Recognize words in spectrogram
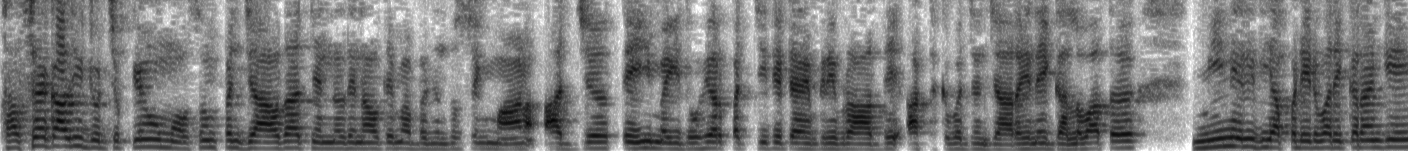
ਸਤਿ ਸ਼੍ਰੀ ਅਕਾਲ ਜੀ, ਜੁੜ ਚੁੱਕੇ ਹੋ ਮੌਸਮ ਪੰਜਾਬ ਦਾ ਚੈਨਲ ਦੇ ਨਾਲ ਤੇ ਮੈਂ ਬਲਜਿੰਦਰ ਸਿੰਘ ਮਾਨ। ਅੱਜ 23 ਮਈ 2025 ਦੇ ਟਾਈਮ ਕਰੀਬ ਰਾਤ ਦੇ 8:00 ਵਜਣ ਜਾ ਰਹੇ ਨੇ। ਗੱਲਬਾਤ ਮੀਂਹ ਨੇਰੀ ਦੀ ਅਪਡੇਟ ਬਾਰੇ ਕਰਾਂਗੇ।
